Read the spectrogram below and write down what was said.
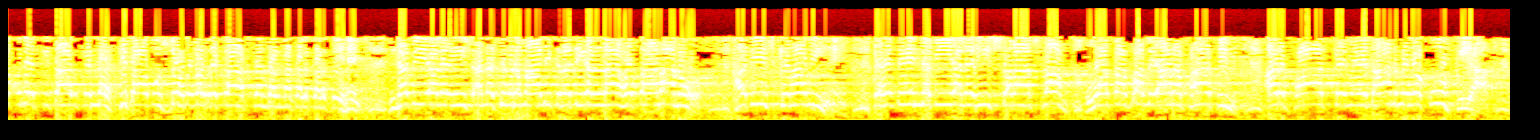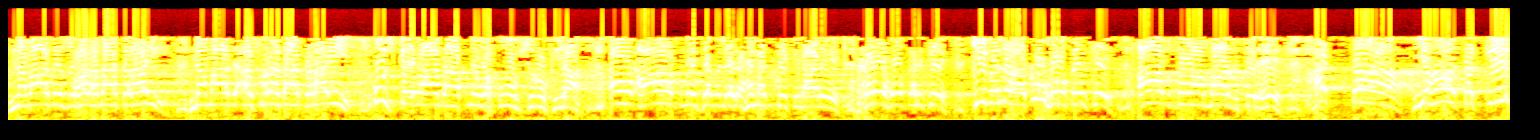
اپنے کتاب کے اندر کتاب اس کے اندر نقل کرتے ہیں۔ نبی علیہ بن مالک رضی اللہ تعالیٰ حدیث کے راوی ہیں کہتے ہیں، نبی علیہ السلام وقف عرفات عرفات کے میدان میں وقوف کیا۔ نماز ظہر ادا کرائی، نماز اثر ادا کرائی، اس کے بعد آپ نے وقوف شروع کیا اور آپ نے جبل رحمت کے کنارے کھڑے ہو کر کے کبلا رو ہو کر کے آپ دعا مانگتے رہے۔ حتی یہاں تک کہ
